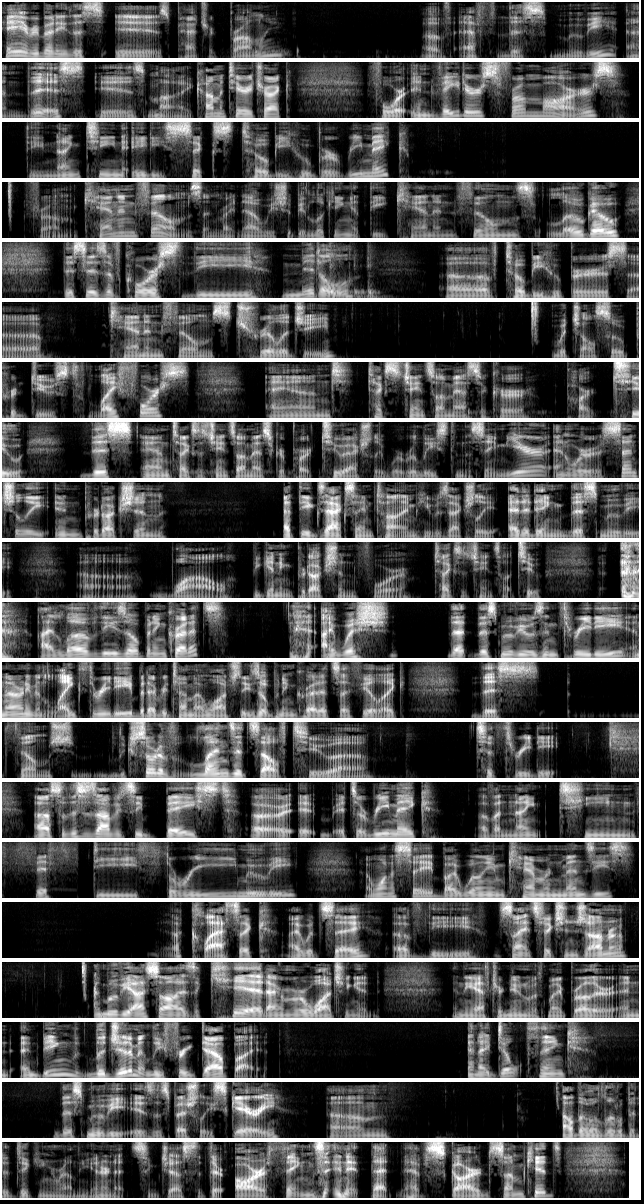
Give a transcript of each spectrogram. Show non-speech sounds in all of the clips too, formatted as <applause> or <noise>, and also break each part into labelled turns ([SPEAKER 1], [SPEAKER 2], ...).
[SPEAKER 1] Hey, everybody, this is Patrick Bromley of F This Movie, and this is my commentary track for Invaders from Mars, the 1986 Tobe Hooper remake from Cannon Films. And right now we should be looking at the Cannon Films logo. This is, of course, the middle of Tobe Hooper's uh, Cannon Films trilogy which also produced Life Force and Texas Chainsaw Massacre Part 2. This and Texas Chainsaw Massacre Part 2 actually were released in the same year and were essentially in production at the exact same time. He was actually editing this movie uh, while beginning production for Texas Chainsaw 2. <clears throat> I love these opening credits. <laughs> I wish that this movie was in 3D, and I don't even like 3D, but every time I watch these opening credits, I feel like this film sh- sort of lends itself to uh, to 3D. Uh, so this is obviously based. Uh, it, it's a remake of a 1953 movie. I want to say by William Cameron Menzies, a classic, I would say, of the science fiction genre. A movie I saw as a kid. I remember watching it in the afternoon with my brother and and being legitimately freaked out by it. And I don't think this movie is especially scary. Um, although a little bit of digging around the internet suggests that there are things <laughs> in it that have scarred some kids.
